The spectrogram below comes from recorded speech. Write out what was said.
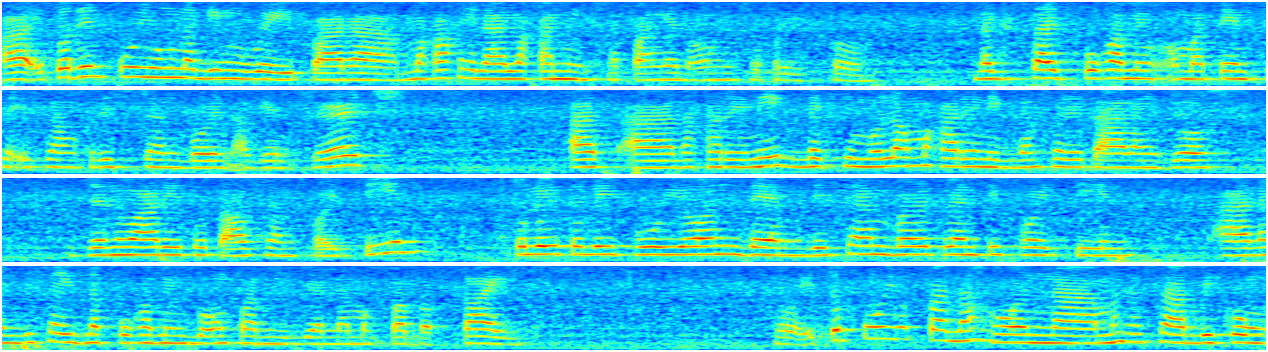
ah, ito rin po yung naging way para makakilala kami sa Panginoong Heso Kristo. Nag-start po kaming umattend sa isang Christian Born Again Church at ah, nakarinig, nagsimulang makarinig ng salita ng Diyos January 2014. Tuloy-tuloy po yon Then, December 2014, ah, nag-decide na po kaming buong pamilya na magpabaptize. So, ito po yung panahon na masasabi kong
